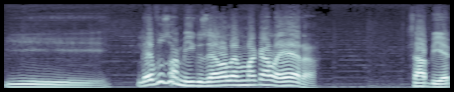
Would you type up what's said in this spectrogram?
E leva os amigos, ela leva uma galera. Sabe? É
